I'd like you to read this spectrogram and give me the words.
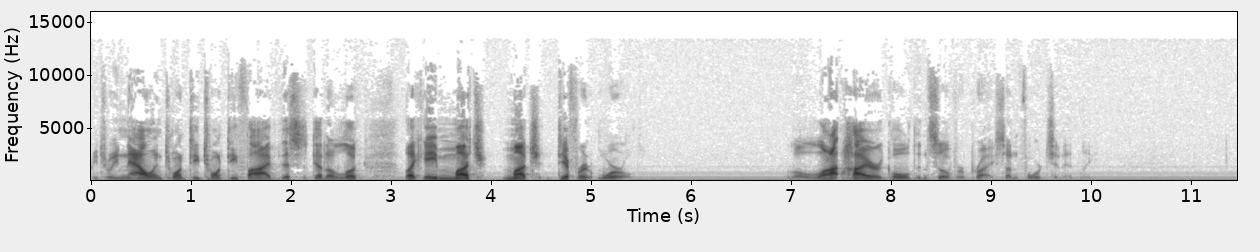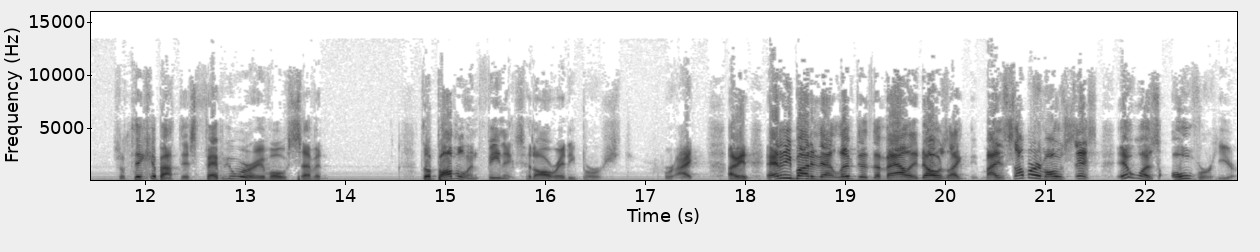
between now and 2025, this is going to look like a much, much different world. With a lot higher gold and silver price, unfortunately. So think about this February of 07, the bubble in Phoenix had already burst, right? I mean, anybody that lived in the valley knows, like, by summer of 06, it was over here.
